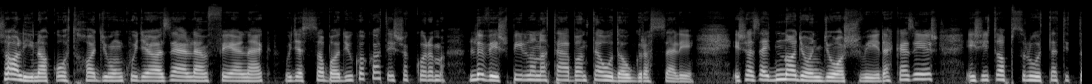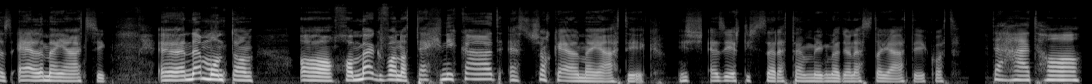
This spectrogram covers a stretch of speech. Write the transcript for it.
csalinak ott hagyunk ugye az ellenfélnek ugye szabad lyukakat, és akkor a lövés pillanatában te odaugrasz elé. És ez egy nagyon gyors védekezés, és itt abszolút, tehát itt az elme játszik. Nem mondtam, a, ha megvan a technikád, ez csak elmejáték. És ezért is szeretem még nagyon ezt a játékot. Tehát, ha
